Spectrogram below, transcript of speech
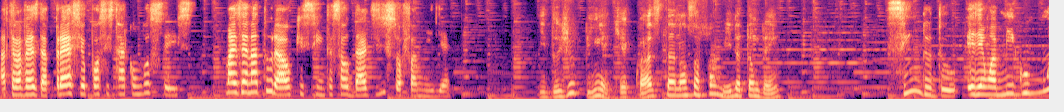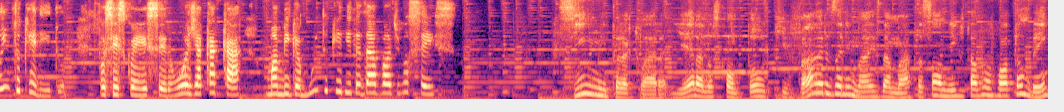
através da prece eu posso estar com vocês, mas é natural que sinta saudades de sua família. E do Jupinha, que é quase da nossa família também. Sim, Dudu, ele é um amigo muito querido. Vocês conheceram hoje a Cacá, uma amiga muito querida da avó de vocês. Sim, mentora Clara, e ela nos contou que vários animais da mata são amigos da vovó também.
